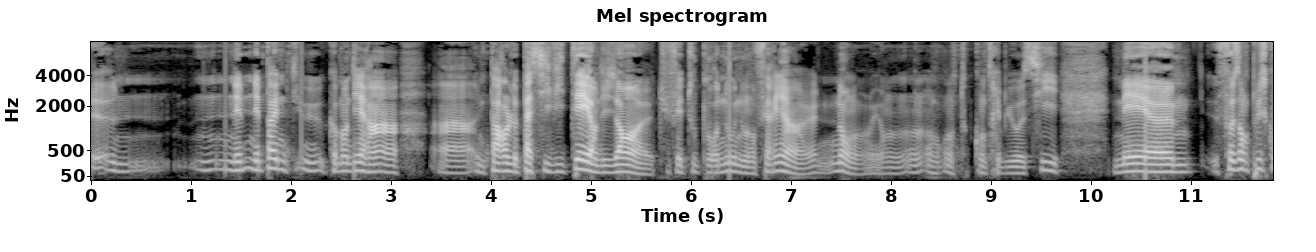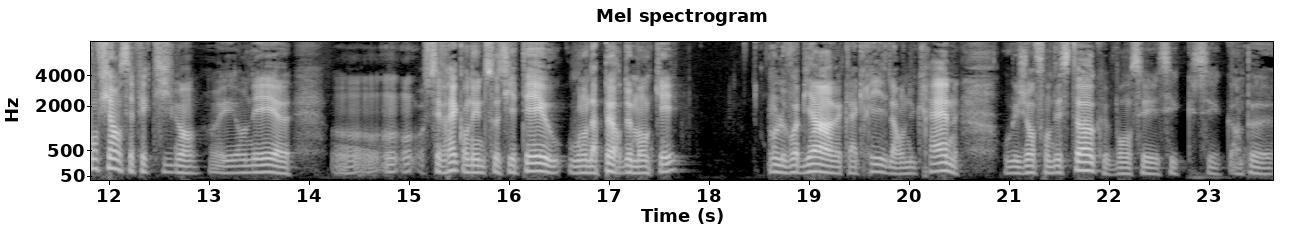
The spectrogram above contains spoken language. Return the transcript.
euh, n'est pas une, comment dire, une parole de passivité en disant euh, tu fais tout pour nous, nous on fait rien. Non, on, contribue aussi, mais euh, faisons plus confiance effectivement. On est, euh, c'est vrai qu'on est une société où, on a peur de manquer. On le voit bien avec la crise là en Ukraine, où les gens font des stocks. Bon, c'est un peu,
